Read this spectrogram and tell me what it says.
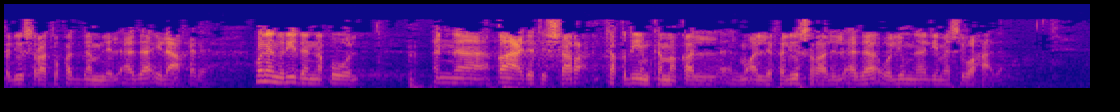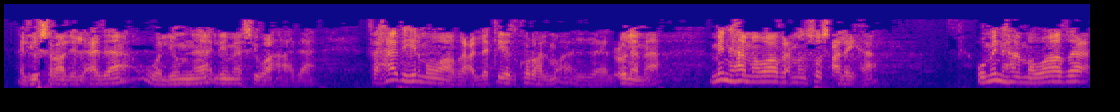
فاليسرى تقدم للأذى إلى آخره. هنا نريد أن نقول أن قاعدة الشرع تقديم كما قال المؤلف اليسرى للأذى واليمنى لما سوى هذا. اليسرى للأذى واليمنى لما سوى هذا. فهذه المواضع التي يذكرها العلماء منها مواضع منصوص عليها. ومنها مواضع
